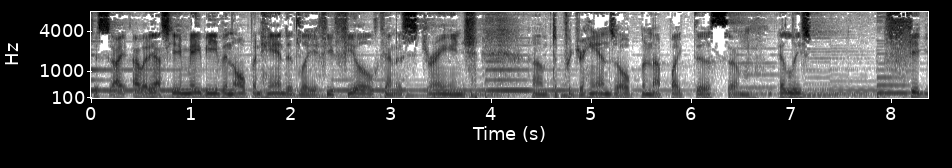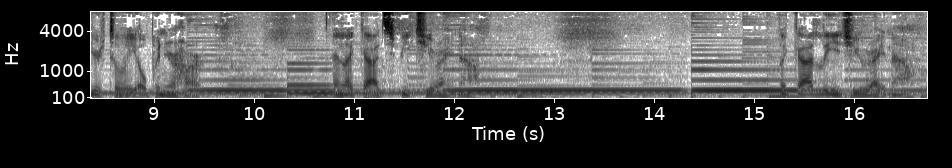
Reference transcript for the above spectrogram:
just I, I would ask you maybe even open-handedly if you feel kind of strange um, to put your hands open up like this. Um, at least figuratively open your heart and let God speak to you right now. Let God lead you right now.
